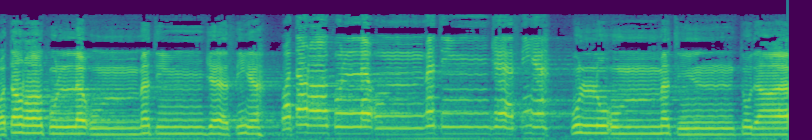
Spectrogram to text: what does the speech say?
وترى كل أمة جاثية. وترى كل أمة جاثية. كل أمة تدعى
